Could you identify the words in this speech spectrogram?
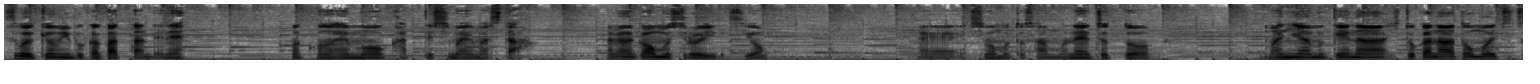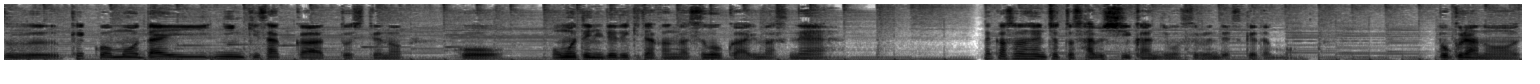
すごい興味深かったんでね、まあこの辺も買ってしまいました。なかなか面白いですよ。えー島本さんもね、ちょっとマニア向けな人かなと思いつつ、結構もう大人気作家としての、こう、表に出てきた感がすごくありますね。なんかその辺ちょっと寂しい感じもするんですけども、僕らの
